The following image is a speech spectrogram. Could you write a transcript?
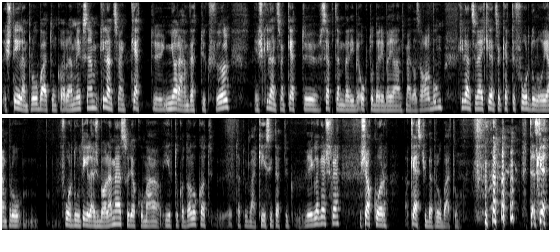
és télen próbáltunk, arra emlékszem, 92 nyarán vettük föl, és 92. szeptemberében, októberében jelent meg az album. 91-92 fordulóján pró, fordult élesbe a lemez, hogy akkor már írtuk a dalokat, tehát már készítettük véglegesre, és akkor kesztyűbe próbáltunk. Tehát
